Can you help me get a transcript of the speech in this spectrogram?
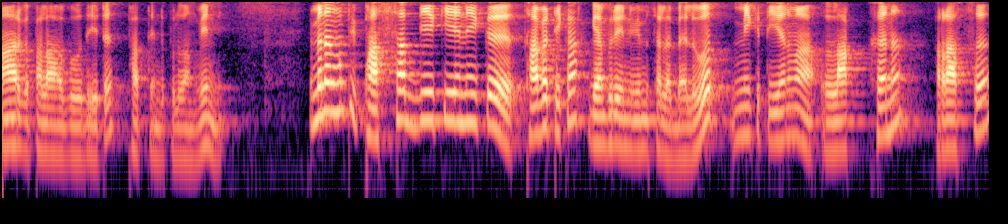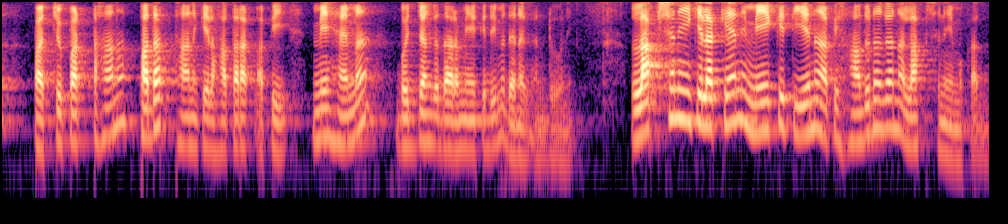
මාර්ගඵල අවබෝධයටපත් වෙන්න පුළුවන් වෙන්නේ. එමනම් අපි පස්සද්ධිය කියන එක තව ටිකක් ගැඹුරින් විමසලා බැලුවොත් මේක තියෙනවා ලක්ෂණ රස පච්චුපට්ඨාන පදත්තාන කියලා හතරක් අපි මේ හැම බොජ්ජංග ධර්මයකදීම දැනගන්න ඕනේ. ලක්ෂණය කියලා කියන්නේ මේකේ තියෙන අපි හඳුනගන්න ලක්ෂණය මොකද්ද?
